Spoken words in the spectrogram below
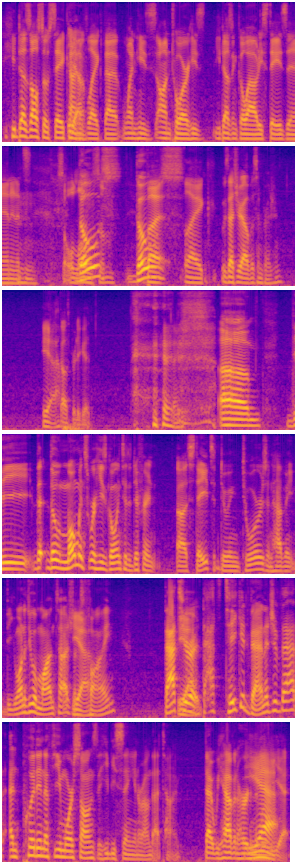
he does also say kind Yeah. of like that when he's on tour he's he doesn't go out he stays in and it's Mhm. so lonesome Those those but like was that your Elvis impression? yeah That was pretty good. Thanks. um, the, the the moments where he's going to the different uh, states and doing tours and having do you want to do a montage that's Yeah. fine that's Yeah. your that's take advantage of that and put in a few more songs that he'd be singing around that time that we haven't heard in Yeah. the movie yet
